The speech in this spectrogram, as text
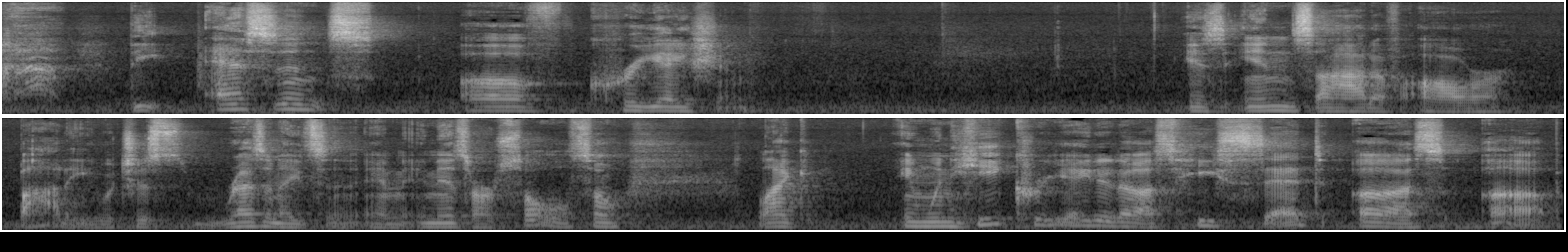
the essence of creation is inside of our body, which is resonates and, and is our soul. So, like, and when He created us, He set us up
